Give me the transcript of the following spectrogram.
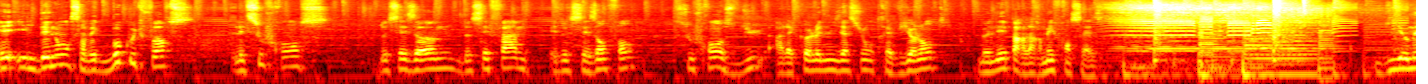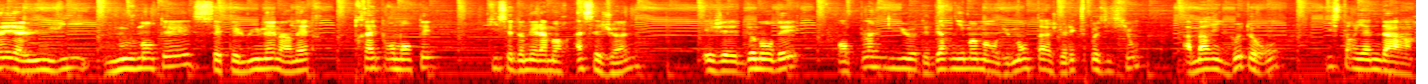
et il dénonce avec beaucoup de force les souffrances de ces hommes, de ces femmes et de ces enfants, souffrance due à la colonisation très violente menée par l'armée française. Guillaumet a eu une vie mouvementée, c'était lui-même un être très tourmenté qui s'est donné la mort assez jeune, et j'ai demandé, en plein milieu des derniers moments du montage de l'exposition, à Marie Gauteron, historienne d'art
